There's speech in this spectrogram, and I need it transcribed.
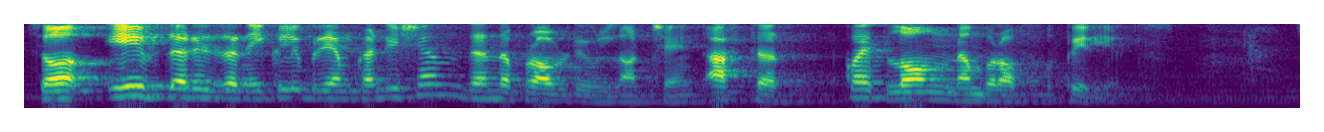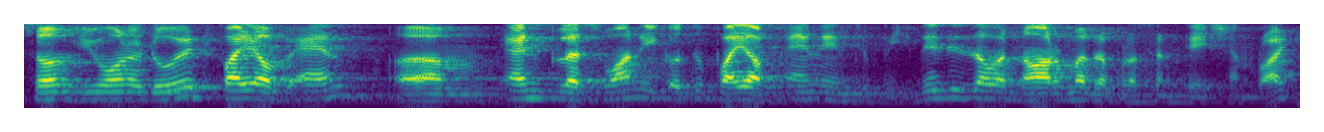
So if there is an equilibrium condition then the probability will not change after quite long number of periods. So if you want to do it phi of n um, n plus 1 equal to pi of n into p. This is our normal representation right?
